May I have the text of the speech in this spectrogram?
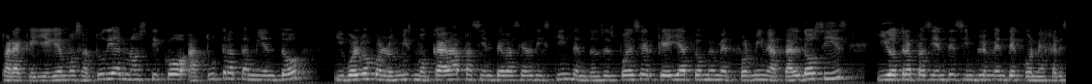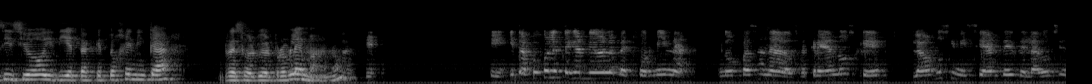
para que lleguemos a tu diagnóstico, a tu tratamiento y vuelvo con lo mismo, cada paciente va a ser distinta, entonces puede ser que ella tome metformina a tal dosis y otra paciente simplemente con ejercicio y dieta ketogénica resolvió el problema, ¿no? Sí. Y tampoco le tengan miedo a la metformina, no pasa nada, o sea, créanos que la vamos a iniciar desde la dosis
